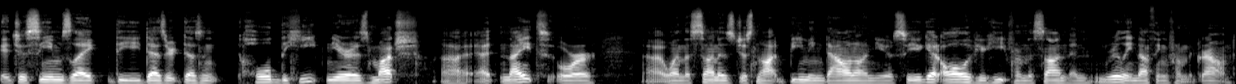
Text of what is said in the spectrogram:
it just seems like the desert doesn't hold the heat near as much uh, at night or uh, when the sun is just not beaming down on you. So you get all of your heat from the sun and really nothing from the ground.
